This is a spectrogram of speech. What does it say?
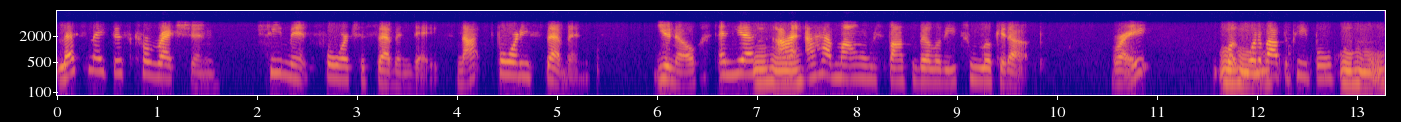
let's make this correction. She meant four to seven days, not 47. You know, and yes, mm-hmm. I, I have my own responsibility to look it up, right? But mm-hmm. what about the people mm-hmm.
